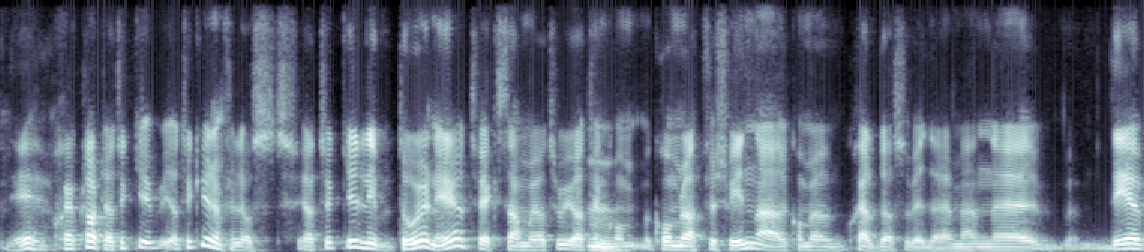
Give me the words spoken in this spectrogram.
det är självklart. Jag tycker, jag tycker det är en förlust. Jag tycker Livtouren är tveksam och jag tror ju att den Mm. kom, kommer att försvinna, kommer att självdö och så vidare. Men eh, det,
